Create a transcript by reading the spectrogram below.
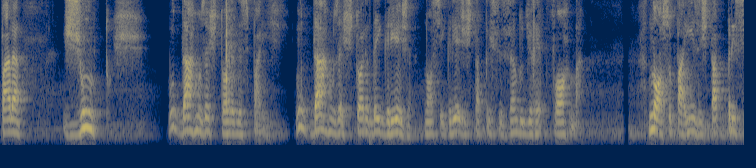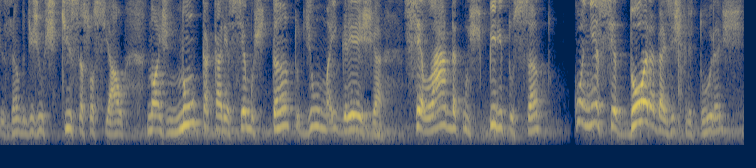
para juntos mudarmos a história desse país, mudarmos a história da igreja. Nossa igreja está precisando de reforma. Nosso país está precisando de justiça social. Nós nunca carecemos tanto de uma igreja selada com o Espírito Santo, conhecedora das Escrituras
